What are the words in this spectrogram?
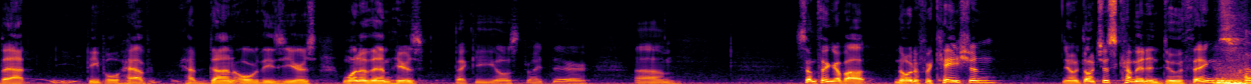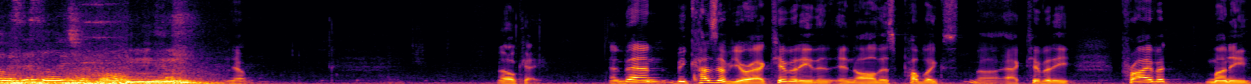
that people have, have done over these years. One of them, here's Becky Yost right there. Um, something about notification. You know, don't just come in and do things. Oh, is this the Leechman Bowl? Mm-hmm. Yep. Okay. And then, because of your activity in all this public uh, activity, private money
